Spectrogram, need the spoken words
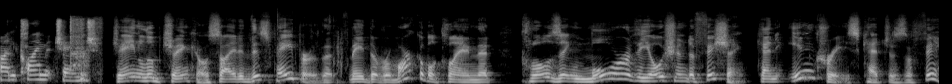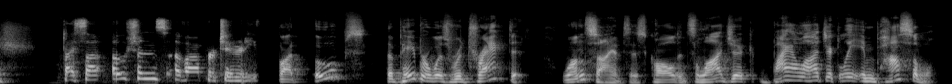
on climate change. Jane Lubchenco cited this paper that made the remarkable claim that closing more of the ocean to fishing can increase catches of fish. I saw oceans of opportunity. But oops, the paper was retracted. One scientist called its logic biologically impossible.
